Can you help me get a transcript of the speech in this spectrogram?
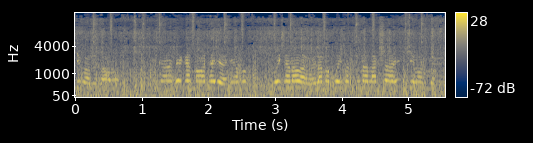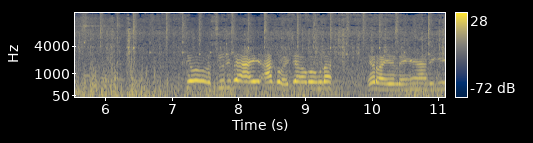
के गर्नु त अब? तिनजना बेकार नअठाइदियो भने अब पैसा नभएको बेलामा पैसा चुना लाग्छ है के गर्नु? त्यो सुरुपे आइ आएको भए चाहिँ अब उसलाई हेर हेर्ने यहाँदेखि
